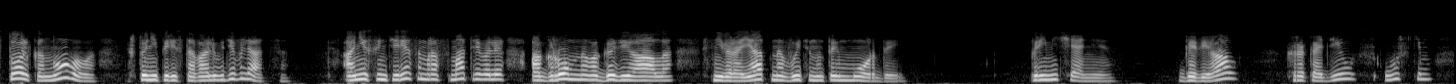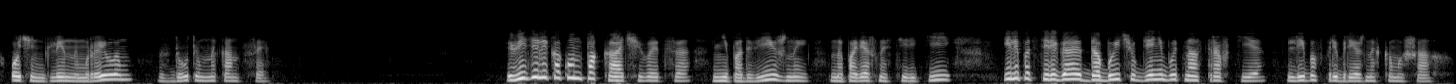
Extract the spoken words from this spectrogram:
столько нового, что не переставали удивляться. Они с интересом рассматривали огромного гавиала невероятно вытянутой мордой. Примечание. Гавиал — крокодил с узким, очень длинным рылом, вздутым на конце. Видели, как он покачивается, неподвижный, на поверхности реки, или подстерегает добычу где-нибудь на островке, либо в прибрежных камышах.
